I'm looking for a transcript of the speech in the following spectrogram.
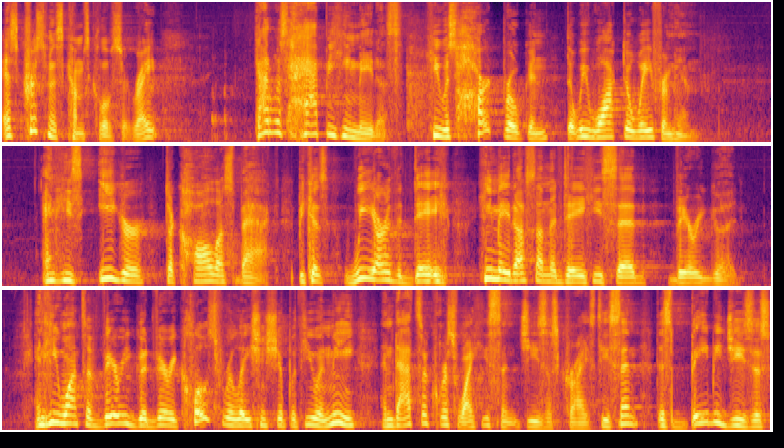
as Christmas comes closer, right? God was happy He made us. He was heartbroken that we walked away from Him. And he's eager to call us back because we are the day, he made us on the day he said, very good. And he wants a very good, very close relationship with you and me. And that's, of course, why he sent Jesus Christ. He sent this baby Jesus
